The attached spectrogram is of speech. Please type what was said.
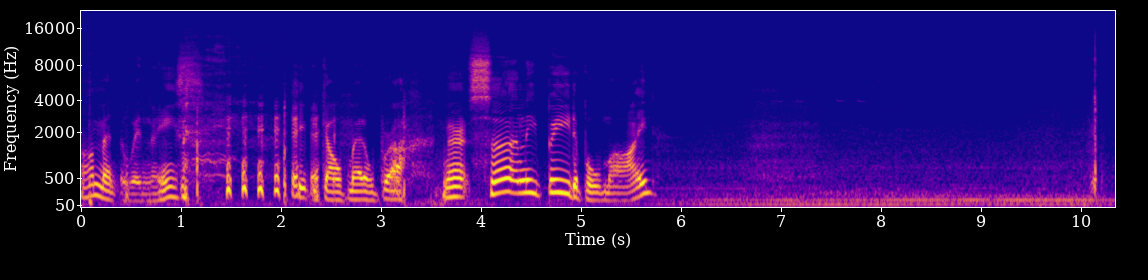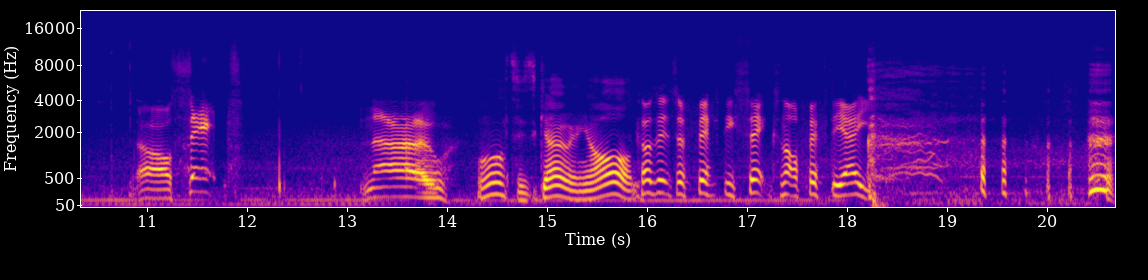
I'm meant to win these. Keep the gold medal, bruh. Now it's certainly beatable, mine. Oh, sit! No! What is going on? Because it's a 56, not a 58. 2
